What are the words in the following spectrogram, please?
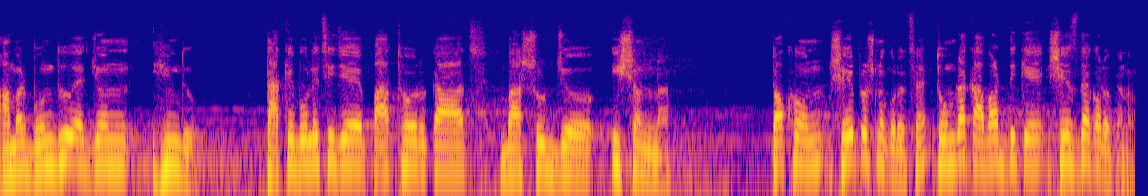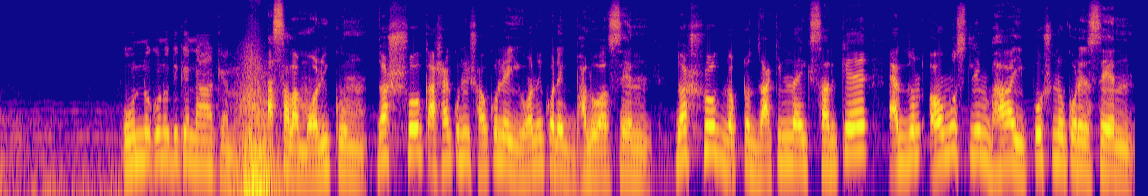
আমার বন্ধু একজন হিন্দু। তাকে বলেছি যে পাথর, গাছ বা সূর্য ঈশ্বর না। তখন সে প্রশ্ন করেছে, তোমরা কাবার দিকে সেজদা করো কেন? অন্য কোনো দিকে না কেন? আসসালামু আলাইকুম। দর্শক, আশা করি সকলেই অনেক অনেক ভালো আছেন। দর্শক, ডক্টর জাকির নাইক স্যারকে একজন অমুসলিম ভাই প্রশ্ন করেছেন,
